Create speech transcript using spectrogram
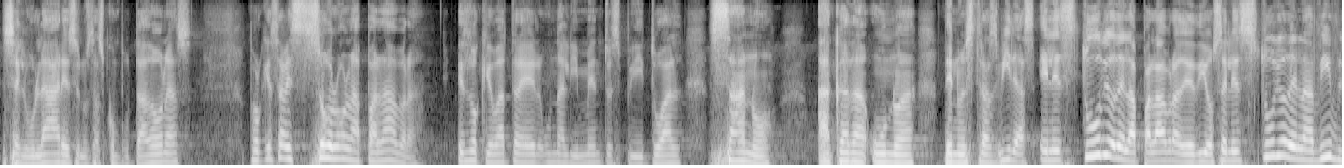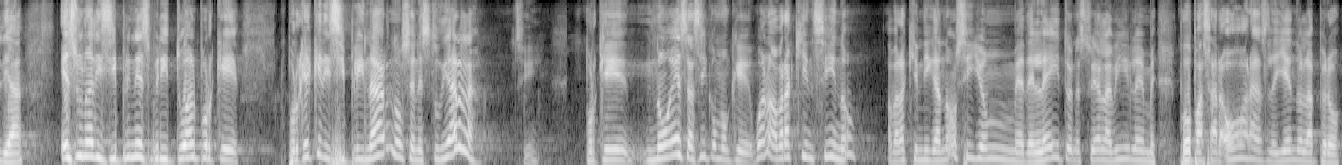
celulares, en nuestras computadoras, porque sabes, solo la palabra es lo que va a traer un alimento espiritual sano a cada una de nuestras vidas. El estudio de la palabra de Dios, el estudio de la Biblia es una disciplina espiritual porque, porque hay que disciplinarnos en estudiarla. ¿sí? Porque no es así como que, bueno, habrá quien sí, ¿no? Habrá quien diga, no, sí, yo me deleito en estudiar la Biblia y me puedo pasar horas leyéndola, pero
